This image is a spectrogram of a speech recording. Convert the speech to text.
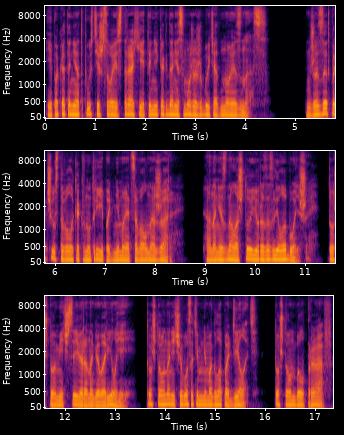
И пока ты не отпустишь свои страхи, ты никогда не сможешь быть одной из нас. Джезет почувствовала, как внутри поднимается волна жара. Она не знала, что ее разозлило больше. То, что меч Севера наговорил ей, то, что она ничего с этим не могла поделать, то, что он был прав,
